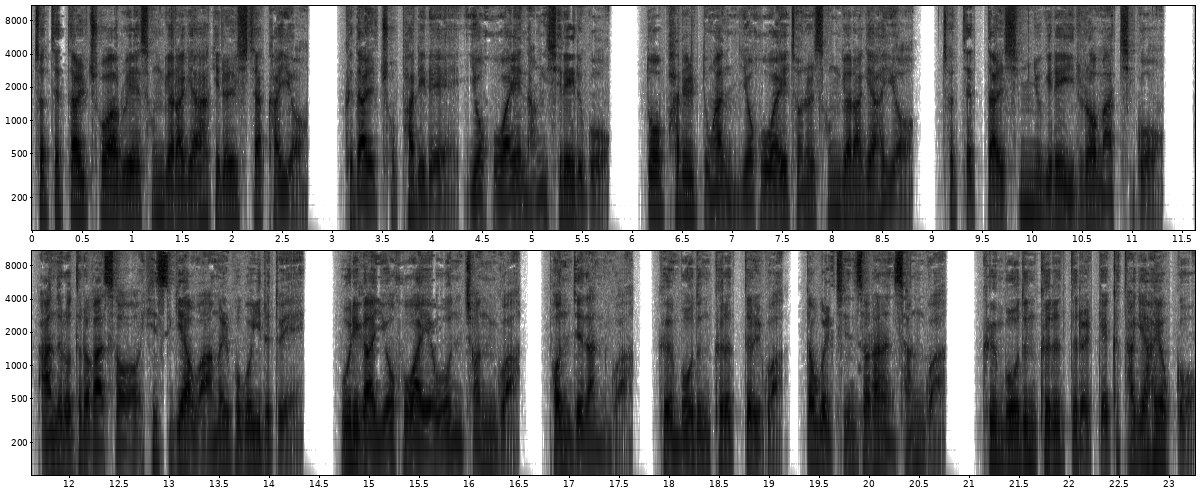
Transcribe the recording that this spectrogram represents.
첫째 달 초하루에 성결하게 하기를 시작하여 그 달 초팔일에 여호와의 낭실에 이르고 또 8일 동안 여호와의 전을 성결하게 하여 첫째 달 16일에 이르러 마치고 안으로 들어가서 히스기야 왕을 보고 이르되 우리가 여호와의 온 전과 번제단과 그 모든 그릇들과 떡을 진설하는 상과 그 모든 그릇들을 깨끗하게 하였고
